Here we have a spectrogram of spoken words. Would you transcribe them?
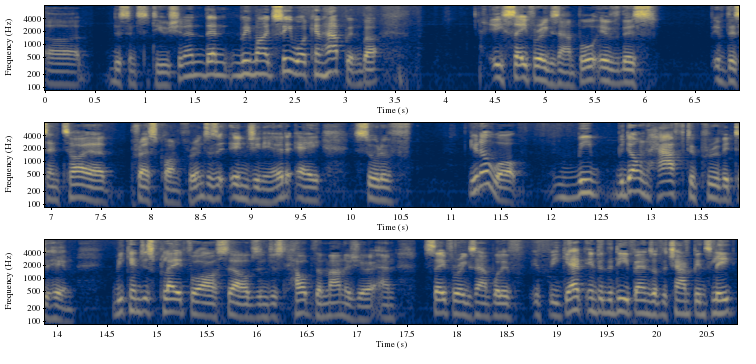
uh, this institution and then we might see what can happen but say for example if this if this entire press conference is engineered a sort of you know what we we don't have to prove it to him we can just play it for ourselves and just help the manager and say for example if if we get into the deep ends of the champions league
